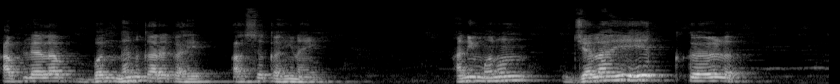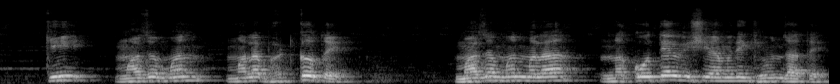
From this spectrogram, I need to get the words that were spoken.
आपल्याला बंधनकारक आहे असं काही नाही. आणि म्हणून ज्यालाही हे कळलं की माझं मन मला भटकवतंय माझं मन मला नको त्या विषयामध्ये घेऊन जातंय.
